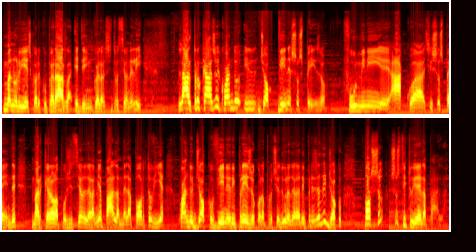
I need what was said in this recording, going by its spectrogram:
ma non riesco a recuperarla ed è in quella situazione lì. L'altro caso è quando il gioco viene sospeso fulmini, acqua, si sospende, marcherò la posizione della mia palla, me la porto via, quando il gioco viene ripreso con la procedura della ripresa del gioco posso sostituire la palla.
